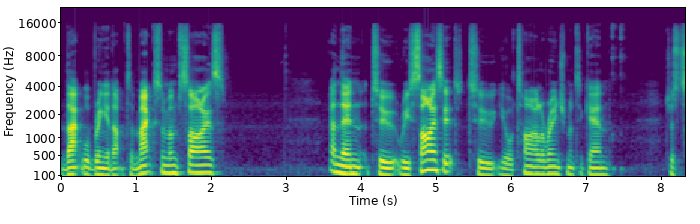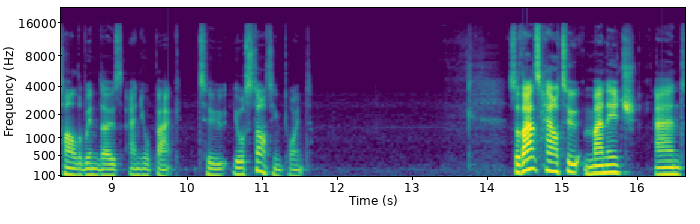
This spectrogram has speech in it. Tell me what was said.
that will bring it up to maximum size. And then to resize it to your tile arrangement again, just tile the windows and you're back to your starting point. So that's how to manage and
